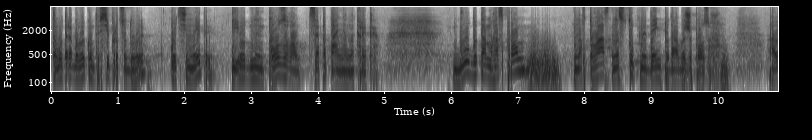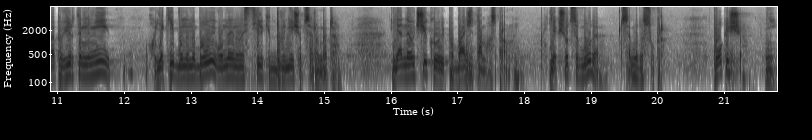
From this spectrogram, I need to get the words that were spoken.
Тому треба виконати всі процедури, оцінити і одним позовом це питання накрити. Був би там Газпром, Нафтогаз наступний день подав би же позов. Але повірте мені, які б вони не були, вони не настільки дурні, щоб це робити. Я не очікую побачити там Газпром. Якщо це буде, це буде супер. Поки що ні.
